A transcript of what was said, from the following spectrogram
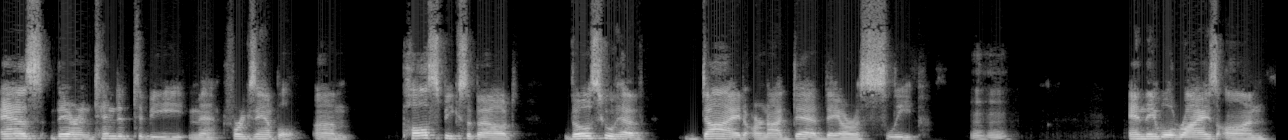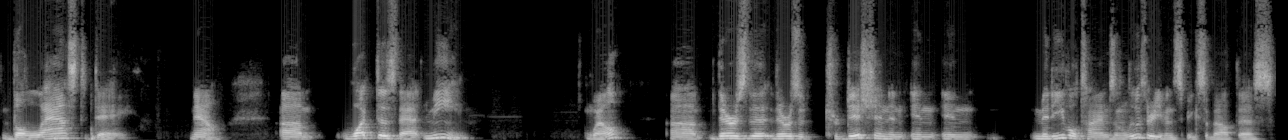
as they're intended to be meant. For example, um, Paul speaks about those who have died are not dead; they are asleep, mm-hmm. And they will rise on the last day. Now, um, what does that mean? Well, uh, there's the there was a tradition in in in medieval times, and Luther even speaks about this,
